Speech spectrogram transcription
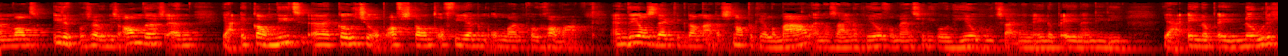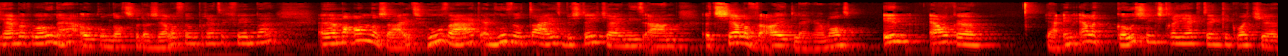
Um, want ieder persoon is anders en ja, ik kan niet uh, coachen op afstand of via een online programma. En deels denk ik dan, nou dat snap ik helemaal. En er zijn ook heel veel mensen die gewoon heel goed zijn in één op één en die die ja, één op één nodig hebben gewoon. Hè? Ook omdat ze dat zelf heel prettig vinden. Uh, maar anderzijds, hoe vaak en hoeveel tijd besteed jij niet aan hetzelfde uitleggen? Want in, elke, ja, in elk coachingstraject, denk ik, wat je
